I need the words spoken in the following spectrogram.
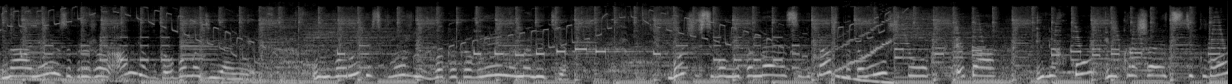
На нем изображен ангел в голубом одеянии. У него руки сложены в благоговейной молитве. Больше всего мне понравился витраж, потому что это и легко, и украшает стекло,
